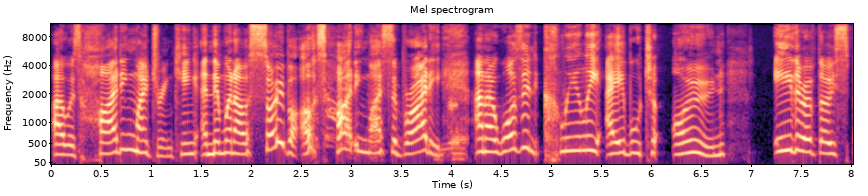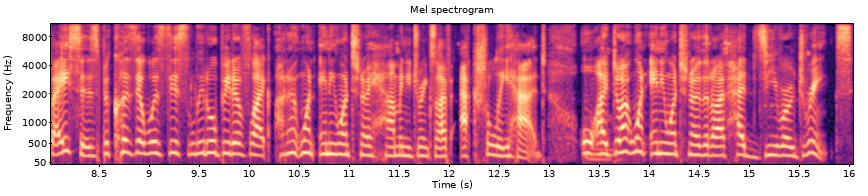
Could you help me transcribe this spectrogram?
I was hiding my drinking, and then when I was sober, I was hiding my sobriety, and I wasn't clearly able to own either of those spaces because there was this little bit of like, I don't want anyone to know how many drinks I've actually had, or I mm. don't want anyone to know that I've had zero drinks.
